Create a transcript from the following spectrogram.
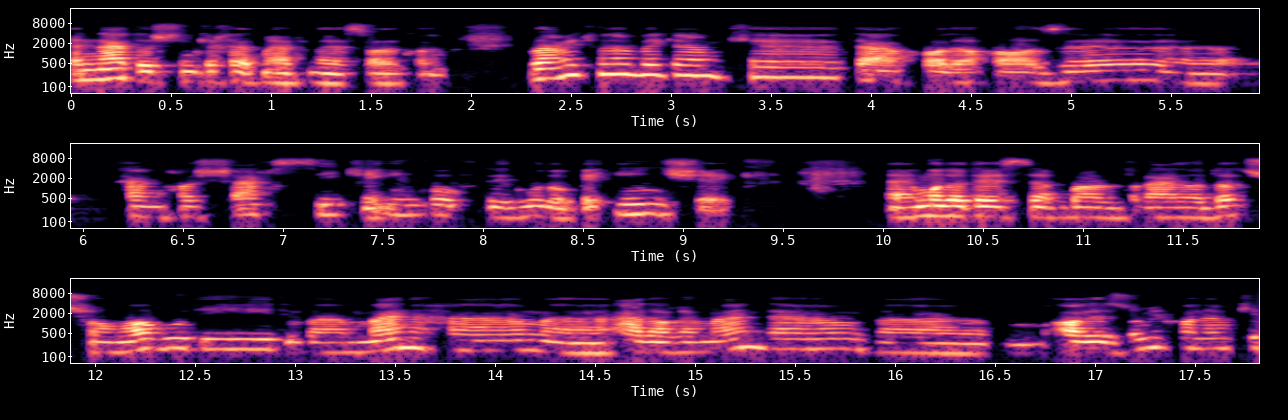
نداشتیم که خدمتتون ارسال کنیم و می‌تونم بگم که در حال حاضر تنها شخصی که این گفتگو رو به این شکل مداد استقبال قرارداد شما بودید و من هم علاقه مندم و آرزو می‌کنم که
